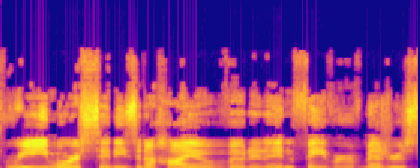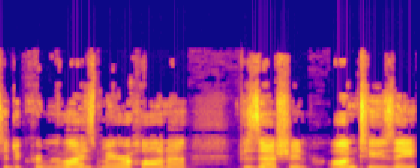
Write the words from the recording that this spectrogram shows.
Three more cities in Ohio voted in favor of measures to decriminalize marijuana possession on Tuesday,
